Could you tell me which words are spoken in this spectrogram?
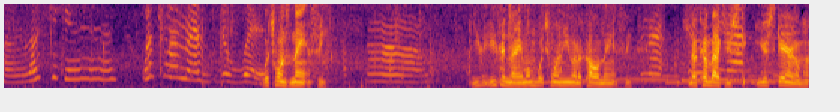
Hello, chicken. Which one is the which? Which one's Nancy? Um, You you can name them. Which one are you going to call Nancy? na- No, come back. You're you're scaring them.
